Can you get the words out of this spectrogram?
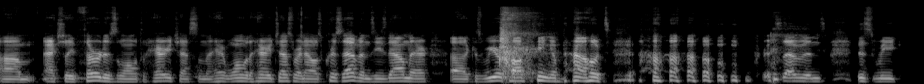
Um, actually, third is the one with the hairy chest, and the one with the hairy chest right now is Chris Evans. He's down there because uh, we were talking about um, Chris Evans this week.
